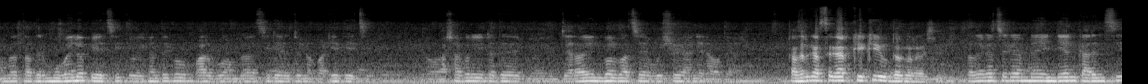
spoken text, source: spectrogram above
আমরা তাদের মোবাইলও পেয়েছি। তো এখান থেকেও পারব আমরা সিরিয়ালের জন্য পাঠিয়ে দিয়েছি। তো আশা করি এটাতে যারা ইনভলভ আছে অবশ্যই আইনের আওতায় আসবে। তাদের কাছ থেকে আর কি কি উদ্ধার করা হয়েছে? তাদের কাছ থেকে এমনি ইন্ডিয়ান কারেন্সি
